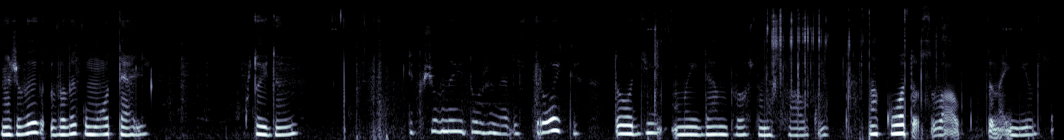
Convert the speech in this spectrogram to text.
Вона живе в великому отелі. То йдемо. Якщо в неї теж недостройки, тоді ми йдемо просто на свалку. На котосвалку. Це найгірше.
